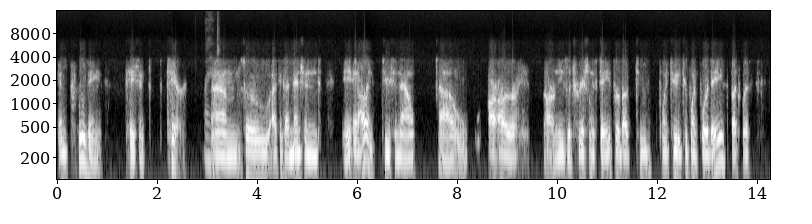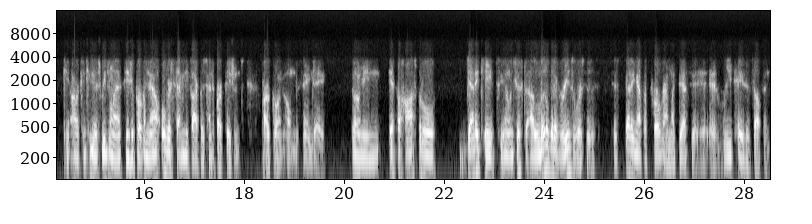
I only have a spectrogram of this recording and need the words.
improving patient care. Right. Um, so I think I mentioned in, in our institution now, uh, our, our our needs would traditionally stay for about 2.2 to 2.4 days, but with our continuous regional anesthesia program now, over 75% of our patients are going home the same day. So, I mean, if a hospital dedicates, you know, just a little bit of resources to setting up a program like this, it, it repays itself in,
